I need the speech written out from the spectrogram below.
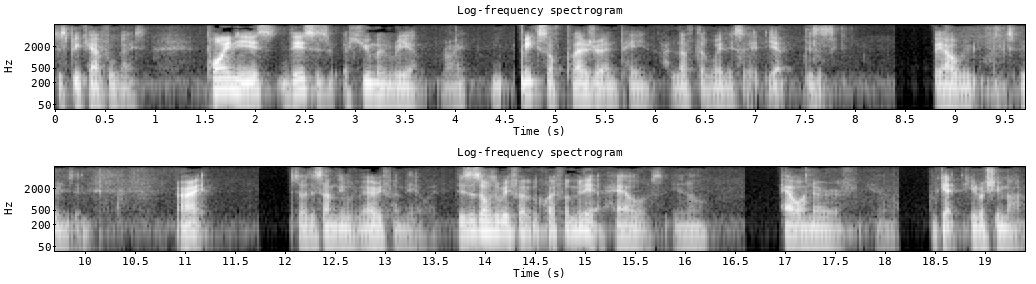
just be careful, guys. Point is, this is a human realm, right? Mix of pleasure and pain. I love the way they say it. Yep, this is how we experience it. All right. So this is something we're very familiar with. This is also quite familiar. Hells, you know, hell on earth. You know, look at Hiroshima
